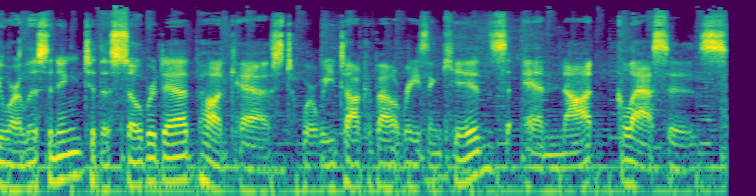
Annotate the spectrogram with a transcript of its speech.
You are listening to the Sober Dad podcast, where we talk about raising kids and not glasses.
